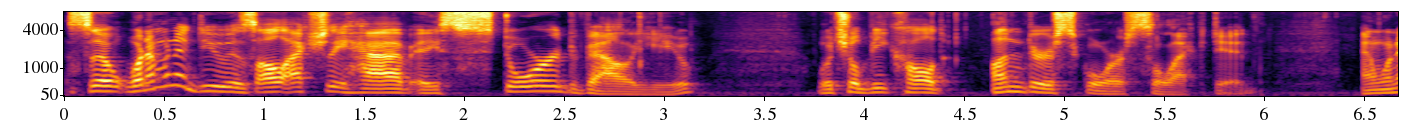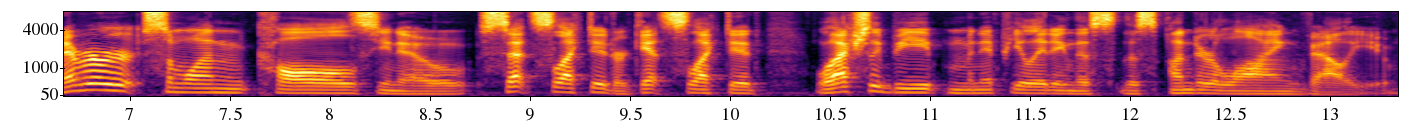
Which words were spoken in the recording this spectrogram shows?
So what I'm going to do is I'll actually have a stored value, which will be called underscore selected. And whenever someone calls, you know, set selected or get selected, we'll actually be manipulating this, this underlying value.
